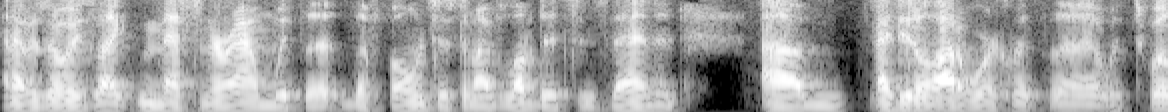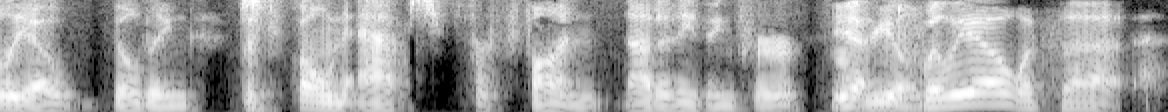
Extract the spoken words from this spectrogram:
and I was always like messing around with the the phone system. I've loved it since then. And um, I did a lot of work with uh, with Twilio building just phone apps for fun, not anything for, for yeah, real. Twilio, what's that?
